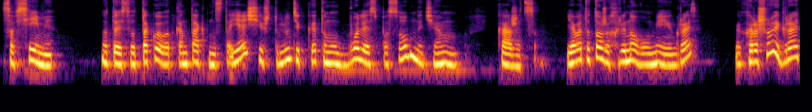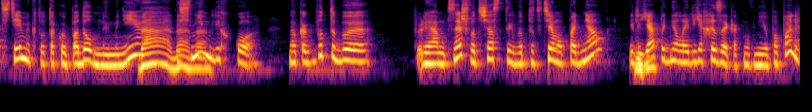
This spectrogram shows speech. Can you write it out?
со всеми. Ну, то есть вот такой вот контакт настоящий, что люди к этому более способны, чем кажется. Я в это тоже хреново умею играть. Хорошо играть с теми, кто такой подобный мне, да, и да, с ним да. легко. Но как будто бы прям, знаешь, вот сейчас ты вот эту тему поднял, или угу. я подняла, или я хз, как мы в нее попали,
